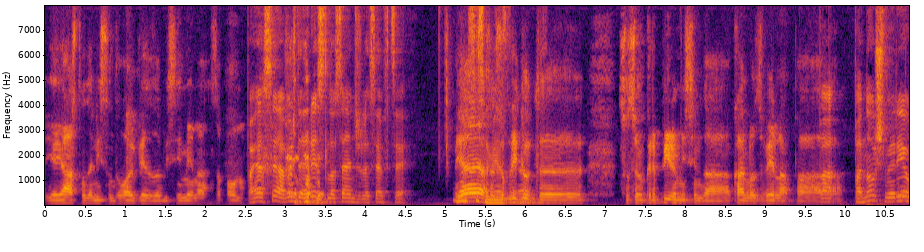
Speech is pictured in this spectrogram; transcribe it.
je jasno, da nisem dovolj gledal, da bi si imena zapolnil. Pa ja, se, a veš, da je res Los Angeles FC. Ja, saj ja, sem ja, jaz, so, bili ja. tudi, eh, so se ukrepili, mislim, da Carlos Vela. Pa, Pa, pa Noš verjel,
